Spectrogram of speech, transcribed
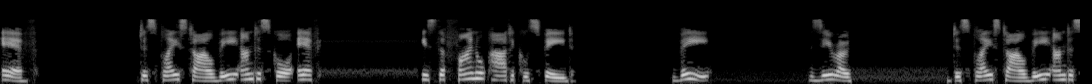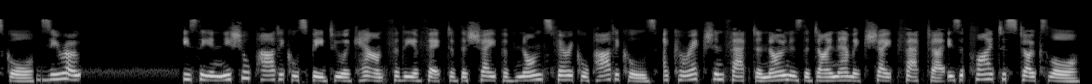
F. Display style v underscore f. Is the final particle speed. V. Zero display style v underscore zero is the initial particle speed to account for the effect of the shape of non-spherical particles. A correction factor known as the dynamic shape factor is applied to Stokes' law.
